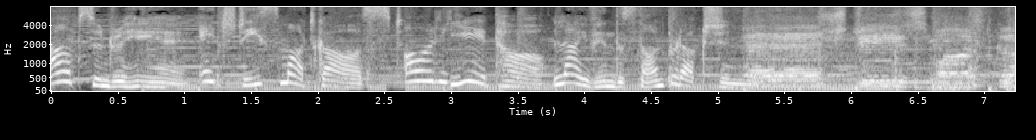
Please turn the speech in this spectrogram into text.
आप सुन रहे हैं एच डी स्मार्ट कास्ट और ये था लाइव हिंदुस्तान प्रोडक्शन Smartcast.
